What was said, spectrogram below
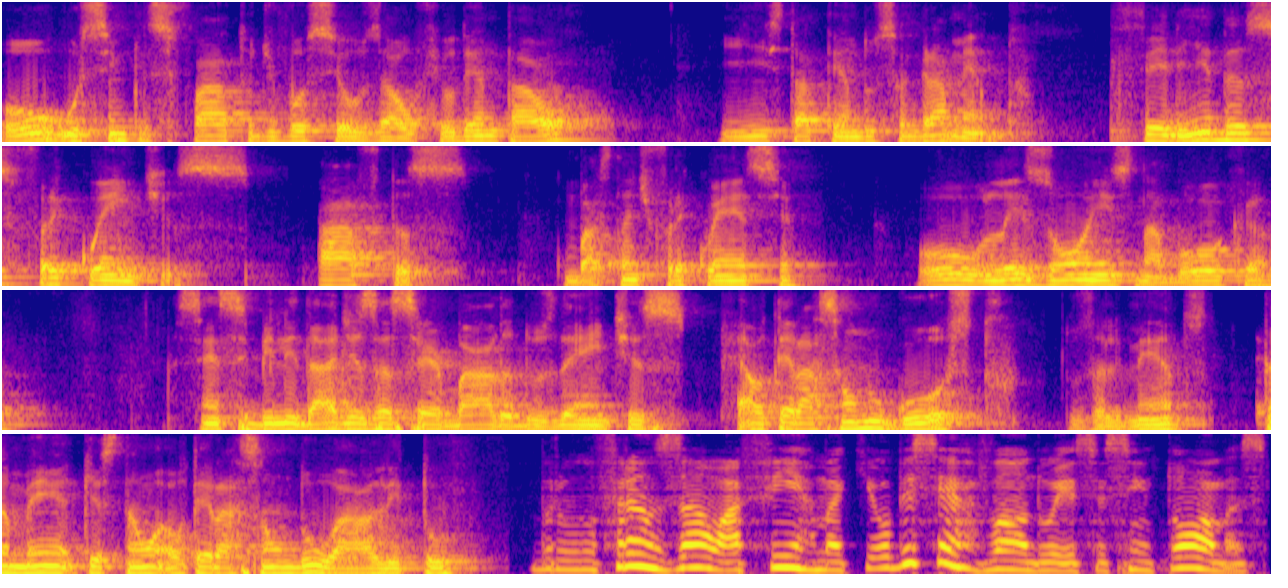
ou o simples fato de você usar o fio dental e está tendo sangramento. Feridas frequentes, aftas com bastante frequência, ou lesões na boca, sensibilidade exacerbada dos dentes, alteração no gosto dos alimentos, também a questão alteração do hálito. Bruno Franzão afirma que observando esses sintomas,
